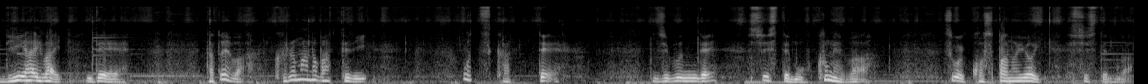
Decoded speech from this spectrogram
DIY で例えば車のバッテリーを使って自分でシステムを組めばすごいコスパの良いシステムが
